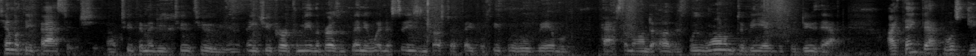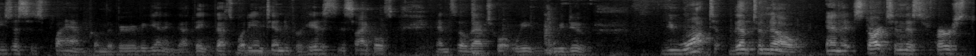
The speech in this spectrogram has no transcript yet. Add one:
Timothy passage, uh, 2 Timothy 2 2. You know, things you've heard from me in the presence of many witnesses and trust our faithful people who will be able to pass them on to others. We want them to be able to do that. I think that was Jesus' plan from the very beginning. I think that's what he intended for his disciples, and so that's what we, we do. You want them to know, and it starts in this first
